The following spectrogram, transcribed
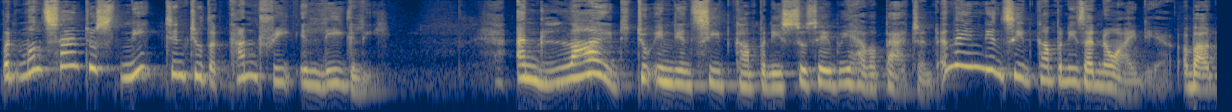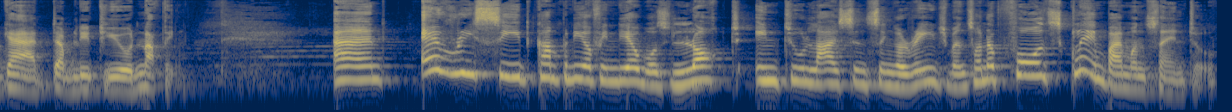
But Monsanto sneaked into the country illegally and lied to Indian seed companies to say we have a patent. And the Indian seed companies had no idea about GATT, WTO, nothing. And every seed company of India was locked into licensing arrangements on a false claim by Monsanto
